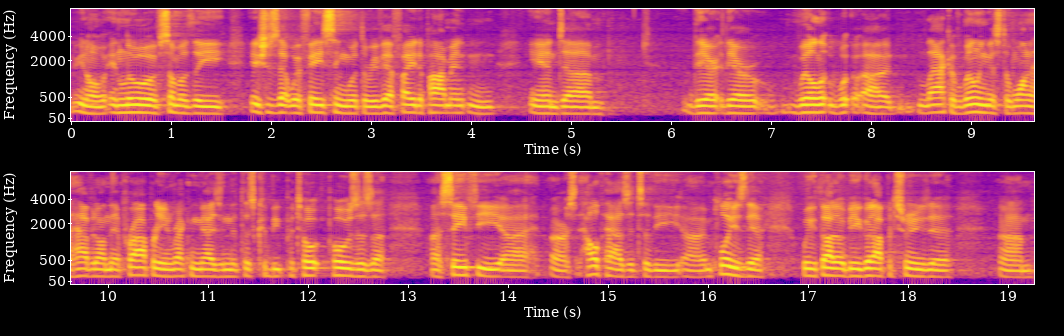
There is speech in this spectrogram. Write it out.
you know, in lieu of some of the issues that we're facing with the Revere Fire Department and and um, their their will uh, lack of willingness to want to have it on their property and recognizing that this could be posed as a, a safety uh, or health hazard to the uh, employees there, we thought it would be a good opportunity to um,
